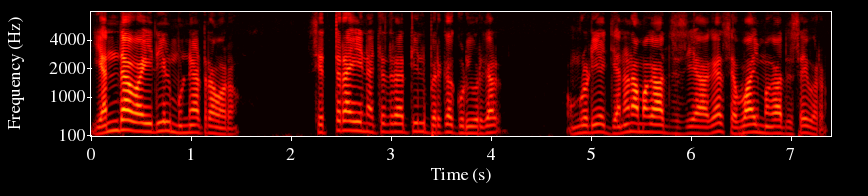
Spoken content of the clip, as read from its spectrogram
எந்த வயதில் முன்னேற்றம் வரும்? சித்திரை நட்சத்திரத்தில் பிறக்கக்கூடியவர்கள் உங்களுடைய ஜனன மகா திசையாக செவ்வாய் மகா திசை வரும்.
